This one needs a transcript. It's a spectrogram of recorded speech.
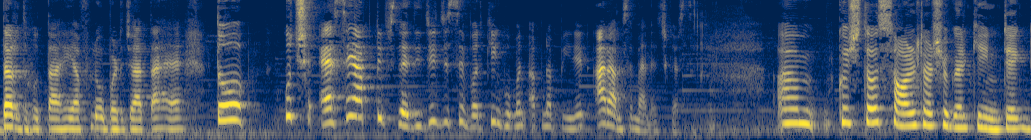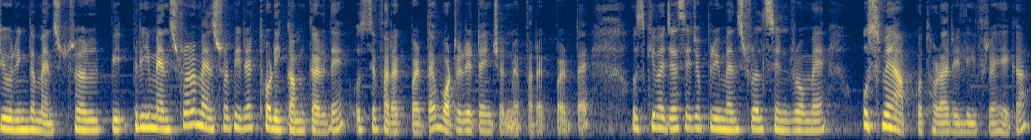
दर्द होता है या फ्लो बढ़ जाता है। तो कुछ ऐसे आप टिप्स दे दीजिए जिससे वर्किंग वुमन अपना पीरियड आराम से मैनेज कर सके। Um, कुछ तो सॉल्ट और शुगर की intake during the menstrual pre menstrual menstrual period थोड़ी कम कर दें उससे फ़र्क पड़ता है। वाटर रिटेंशन में फ़र्क पड़ता है। उसकी वजह से जो प्री मेंस्ट्रुअल सिंड्रोम है उसमें आपको थोड़ा रिलीफ रहेगा।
